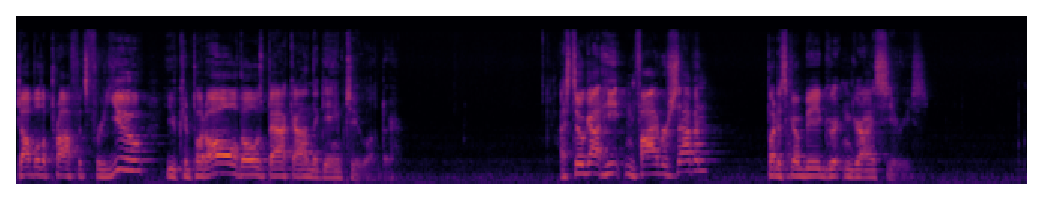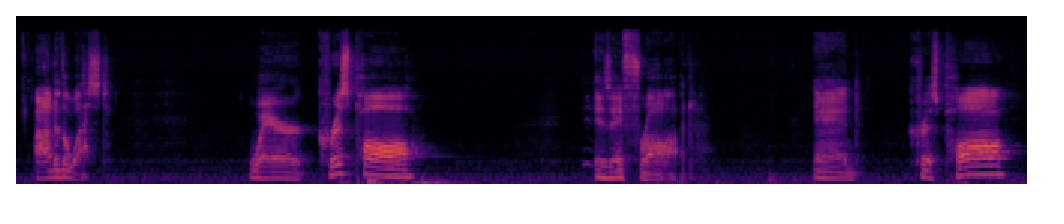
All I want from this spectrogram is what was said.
double the profits for you. You can put all those back on the game two under. I still got heat in five or seven, but it's going to be a grit and grind series. On to the West, where Chris Paul is a fraud. And Chris Paul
